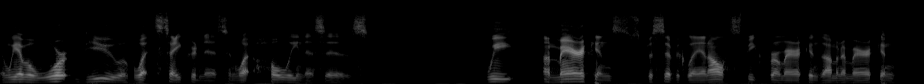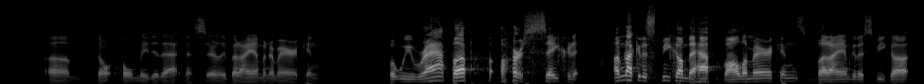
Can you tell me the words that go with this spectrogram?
and we have a warped view of what sacredness and what holiness is. We Americans specifically, and I'll speak for Americans. I'm an American. Um, don't hold me to that necessarily, but I am an American. But we wrap up our sacred. I'm not going to speak on behalf of all Americans, but I am going to speak on,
